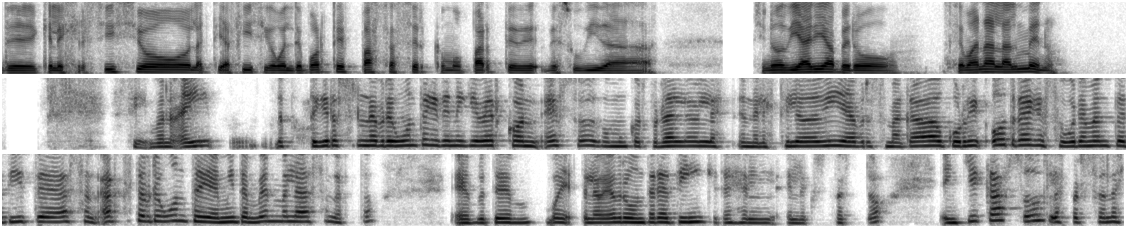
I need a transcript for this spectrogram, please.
que el ejercicio, la actividad física o el deporte pasa a ser como parte de, su vida, si no diaria, pero semanal al menos. Sí, bueno, ahí te quiero hacer una pregunta que tiene que ver con eso, de cómo incorporarlo en el estilo de vida, pero se me acaba de ocurrir otra que seguramente a ti te hacen harto esta pregunta y a mí también me la hacen harto. Eh, te, la voy a preguntar a ti, que eres el, experto. ¿En qué casos las personas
